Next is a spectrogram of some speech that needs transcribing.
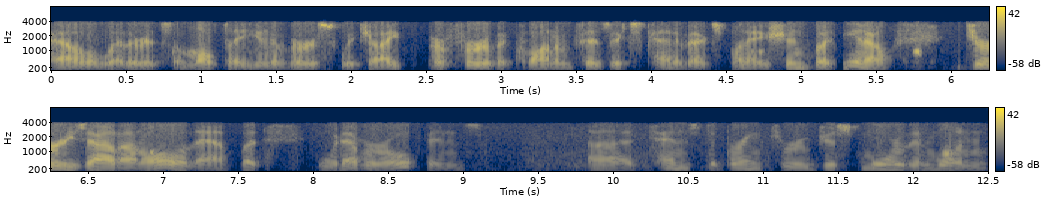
hell, whether it's a multi-universe, which I prefer the quantum physics kind of explanation, but you know, jury's out on all of that. But whatever opens uh, tends to bring through just more than one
